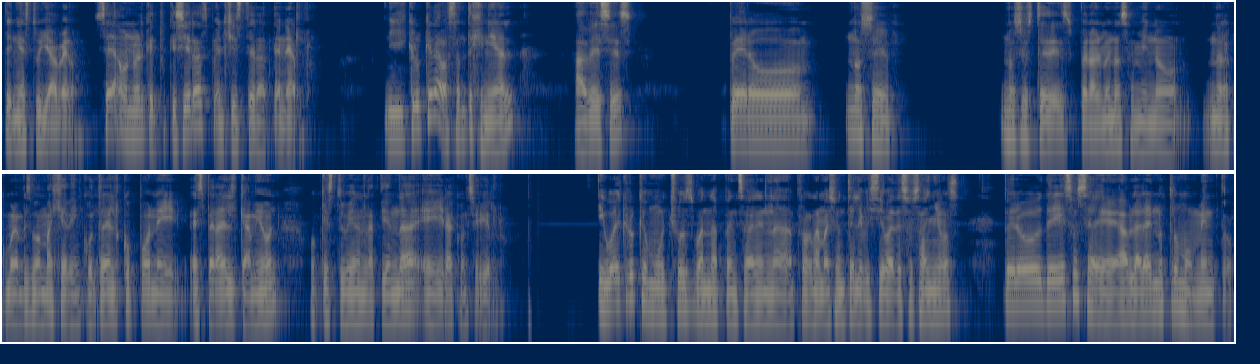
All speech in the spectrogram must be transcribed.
tenías tu llavero. Sea o no el que tú quisieras, el chiste era tenerlo. Y creo que era bastante genial, a veces. Pero, no sé, no sé ustedes, pero al menos a mí no, no era como la misma magia de encontrar el cupón e esperar el camión o que estuviera en la tienda e ir a conseguirlo. Igual creo que muchos van a pensar en la programación televisiva de esos años, pero de eso se hablará en otro momento.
